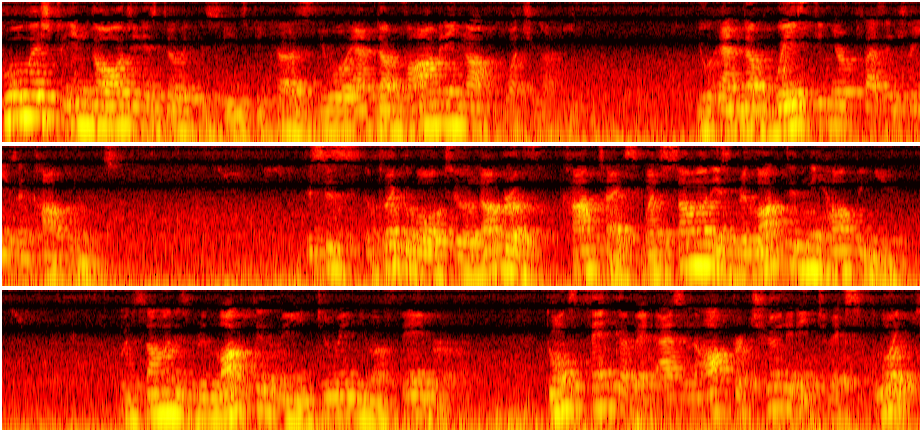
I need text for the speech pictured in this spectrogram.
foolish to indulge in his delicacies because you will end up vomiting up what you have eaten. You'll end up wasting your pleasantries and compliments. This is applicable to a number of contexts. When someone is reluctantly helping you, when someone is reluctantly doing you a favor, don't think of it as an opportunity to exploit.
